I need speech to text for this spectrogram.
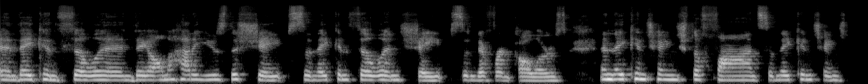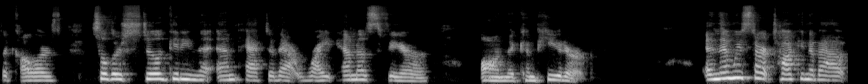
and they can fill in they all know how to use the shapes and they can fill in shapes and different colors and they can change the fonts and they can change the colors. So they're still getting the impact of that right hemisphere on the computer. And then we start talking about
